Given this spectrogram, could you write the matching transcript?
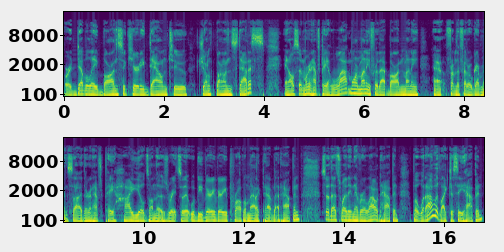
or a double A bond security down to junk bond status, and all of a sudden we're going to have to pay a lot more money for that bond money uh, from the federal government side. They're going to have to pay high yields on those rates, so it would be very very problematic to have that happen. So that's why they never allow it to happen. But what I would like to see happen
